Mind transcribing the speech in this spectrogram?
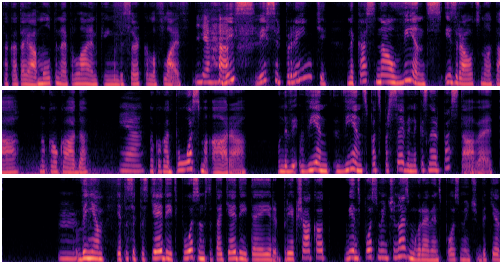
Tā kā tajā multinē par Lion King, The Circle of Life. jā, Viss, viss ir priņķi. Nekas nav viens izrauts no tā, no kaut kāda jā, no kaut kāda posma ārā. Un vien, viens pats par sevi nekas nevar pastāvēt. mm, Viņam, ja tas ir tas ķēdīts posms, tad tā ķēdītē ir priekšā kaut viens posmiņš un aizmugurē viens posmiņš. Bet, ja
